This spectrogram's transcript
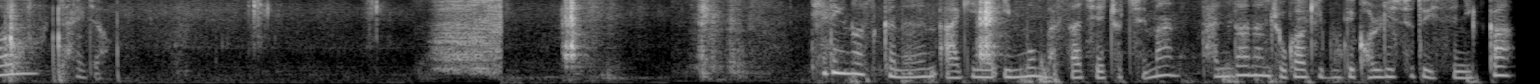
아우, 잘죠. 티딩 러스크는 아기의 잇몸 마사지에 좋지만 단단한 조각이 목에 걸릴 수도 있으니까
